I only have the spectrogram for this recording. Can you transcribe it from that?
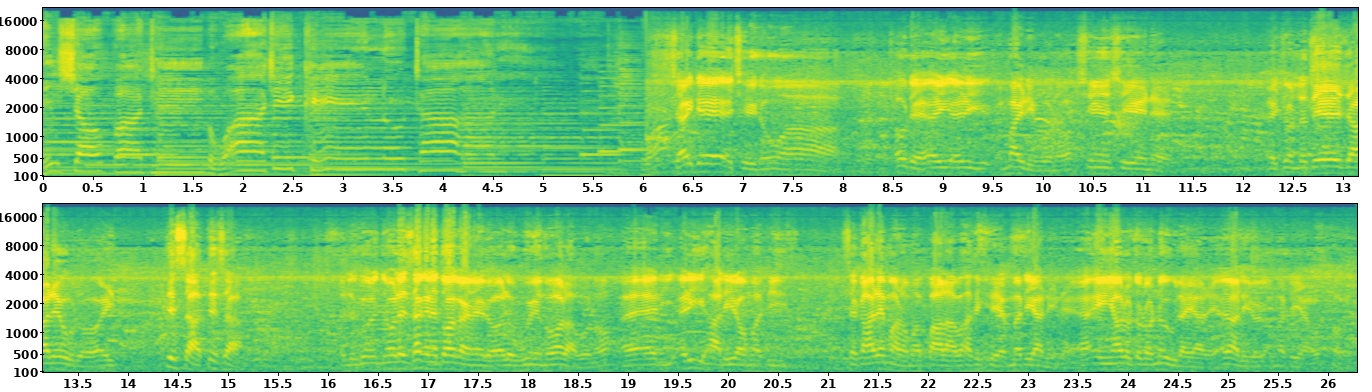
နေလျှောက်ပါဒီဘဝကြီးခင်လို့ထားတယ်ရိုက်တဲ့အချိန်တုန်းကဟုတ်တယ်အဲ့ဒီအဲ့ဒီအမိုက်တွေပေါ့နော်ရှင်းရှင်းနဲ့အဲ့ကျွန်တော်လက်သေးကြားတဲ့ဟိုတော့အဲ့တစ္ဆာတစ္ဆာအဲ့လိုကျွန်တော်လည်းဇက်ကနေသွားကြနေတော့အဲ့လိုဝင်သွားတာပေါ့နော်အဲအဲ့ဒီအဲ့ဒီဟာလေးတော့မှဒီစကားထဲမှာတော့မှပါလာပါသေးတယ်အမတ်တရအနေနဲ့အဲအိမ်ရောက်တော့တော်တော်နှုတ်ယူလိုက်ရတယ်အဲ့ဒါလေးတော့အမတ်တရဟုတ်ဟုတ်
